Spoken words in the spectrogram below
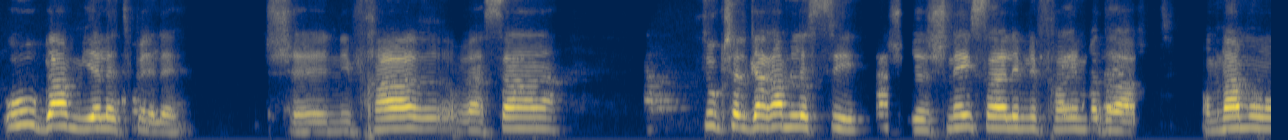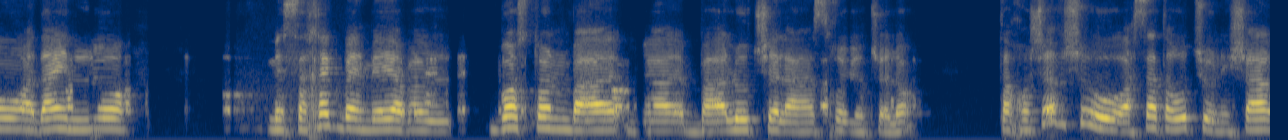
הוא גם ילד פלא, שנבחר ועשה סוג של גרם לשיא, ששני ישראלים נבחרים בדראפט. אמנם הוא עדיין לא משחק ב-NBA, אבל בוסטון בעלות של הזכויות שלו. אתה חושב שהוא עשה טעות שהוא נשאר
